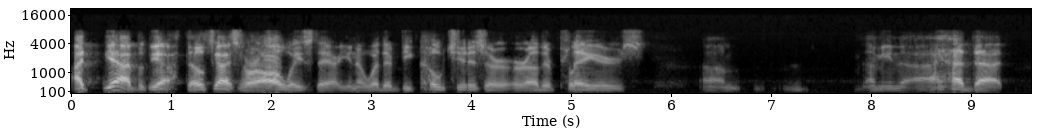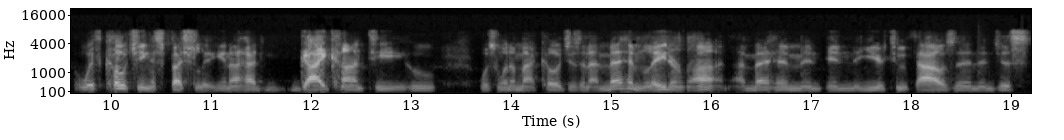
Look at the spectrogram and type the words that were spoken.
I yeah, yeah, those guys are always there. You know, whether it be coaches or, or other players. Um, I mean, I had that with coaching especially you know i had guy conti who was one of my coaches and i met him later on i met him in, in the year 2000 and just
